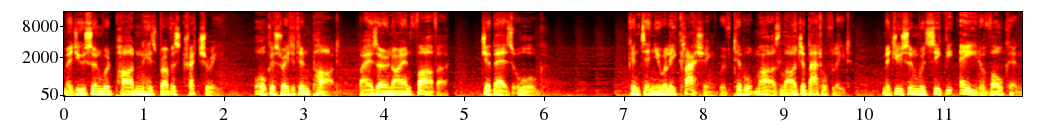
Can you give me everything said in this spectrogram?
Meduson would pardon his brother's treachery, orchestrated in part by his own Iron Father, Jabez Org. Continually clashing with Tybalt Marr's larger battle fleet, Meduson would seek the aid of Vulkan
